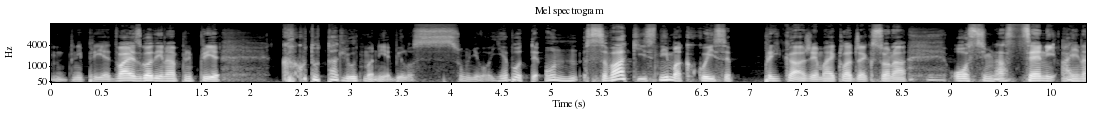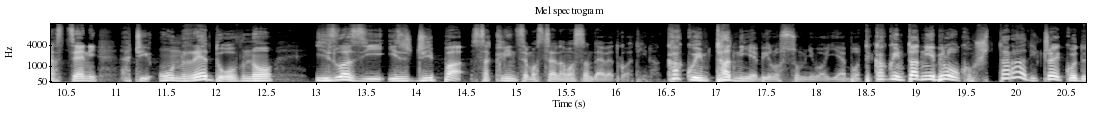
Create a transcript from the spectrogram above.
ni prije 20 godina, ni prije, kako to tad ljudima nije bilo sumnjivo? Jebote, on svaki snimak koji se prikaže Michaela Jacksona, osim na sceni, a i na sceni, znači on redovno izlazi iz džipa sa klincem od 7, 8, 9 godina. Kako im tad nije bilo sumnjivo jebote? Kako im tad nije bilo kao, šta radi čovjek od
